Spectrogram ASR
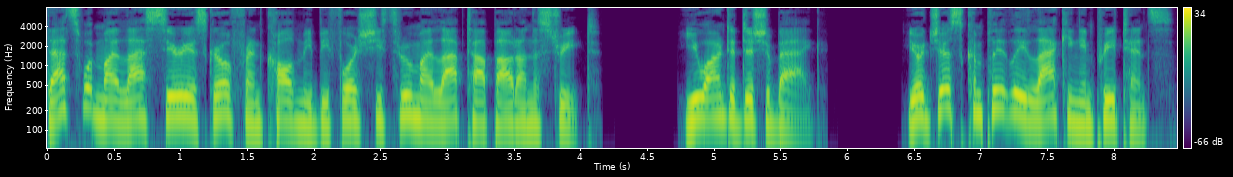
That's what my last serious girlfriend called me before she threw my laptop out on the street. You aren't a dish a bag. You're just completely lacking in pretense,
